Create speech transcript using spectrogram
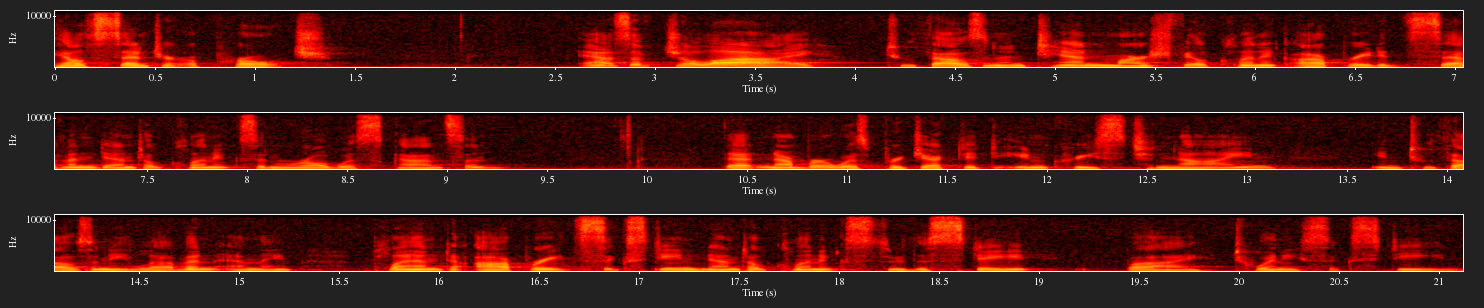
health center approach. As of July 2010, Marshfield Clinic operated seven dental clinics in rural Wisconsin. That number was projected to increase to nine in 2011, and they plan to operate 16 dental clinics through the state by 2016.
